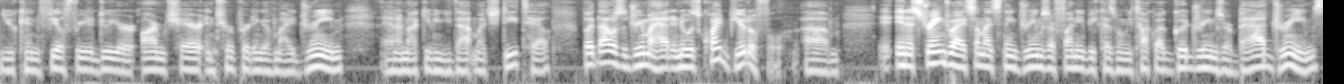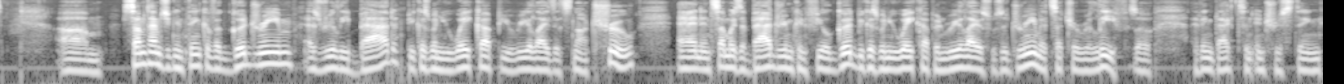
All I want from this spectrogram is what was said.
you can feel free to do your armchair interpreting of my dream, and I'm not giving you that much detail, but that was a dream I had, and it was quite beautiful. Um, in a strange way, I sometimes think dreams are funny because when we talk about good dreams or bad dreams, um, Sometimes you can think of a good dream as really bad because when you wake up, you realize it's not true. And in some ways, a bad dream can feel good because when you wake up and realize it was a dream, it's such a relief. So I think that's an interesting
